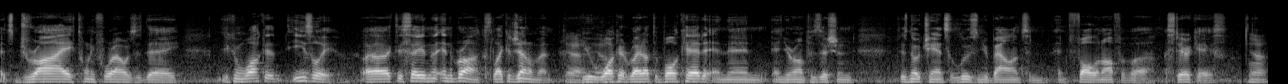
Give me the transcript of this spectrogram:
It's dry 24 hours a day. You can walk it easily. Uh, like they say in the, in the Bronx, like a gentleman. Yeah, you yeah. walk it right out the bulkhead, and then and you're on position. There's no chance of losing your balance and, and falling off of a, a staircase. Yeah,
